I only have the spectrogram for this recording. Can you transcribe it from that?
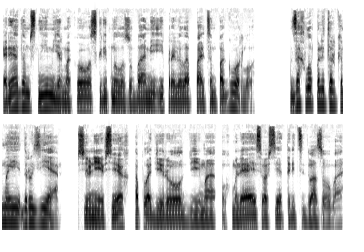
Рядом с ним Ермакова скрипнула зубами и провела пальцем по горлу. Захлопали только мои друзья. Сильнее всех аплодировал Дима, ухмыляясь во все 32 зуба.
